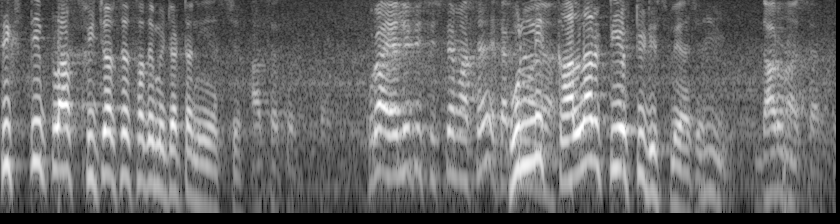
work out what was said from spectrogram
sixty plus ফিচার্সের সাথে মিটারটা নিয়ে এসছে। আচ্ছা আচ্ছা পুরো এলইডি সিস্টেম আছে এটা ফুললি কালার টিএফটি ডিসপ্লে আছে। দারুণ আছে আর কি।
